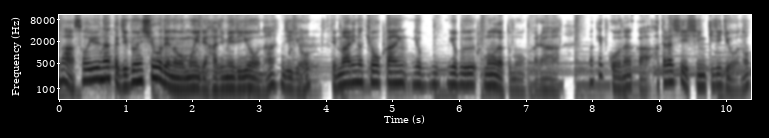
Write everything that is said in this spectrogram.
まあそういうなんか自分主語での思いで始めるような事業って周りの共感呼ぶ呼ぶものだと思うから、まあ、結構なんか新しい新規事業の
